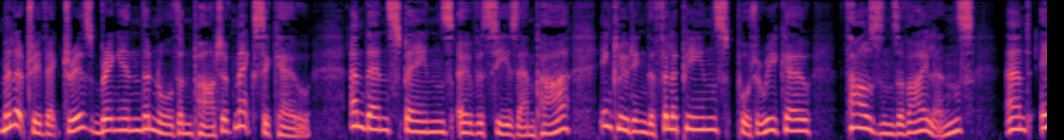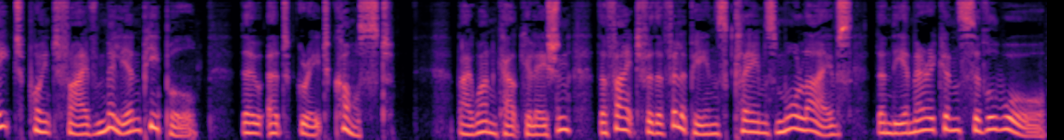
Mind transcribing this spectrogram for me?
Military victories bring in the northern part of Mexico, and then Spain's overseas empire, including the Philippines, Puerto Rico, thousands of islands, and 8.5 million people, though at great cost. By one calculation, the fight for the Philippines claims more lives than the American Civil War.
